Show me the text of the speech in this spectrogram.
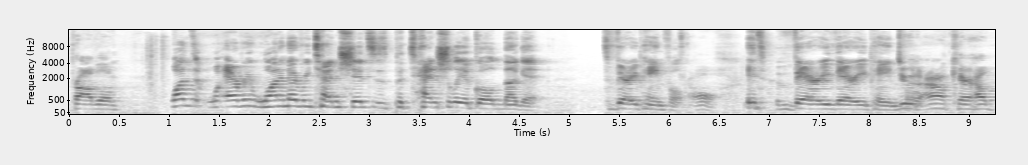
problem. one every one in every ten shits is potentially a gold nugget. It's very painful. Oh, It's very very painful. dude, I don't care how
